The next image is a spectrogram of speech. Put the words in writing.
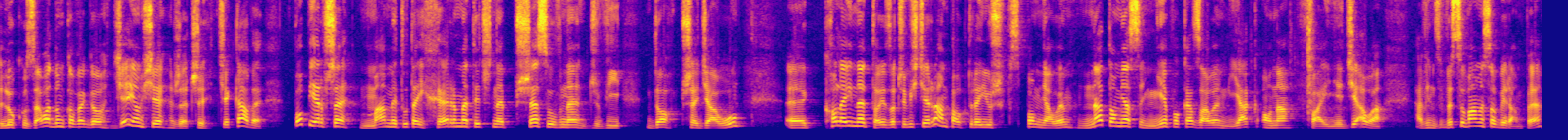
luku załadunkowego dzieją się rzeczy ciekawe. Po pierwsze, mamy tutaj hermetyczne, przesuwne drzwi do przedziału. E, Kolejne to jest oczywiście rampa, o której już wspomniałem, natomiast nie pokazałem, jak ona fajnie działa. A więc wysuwamy sobie rampę,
